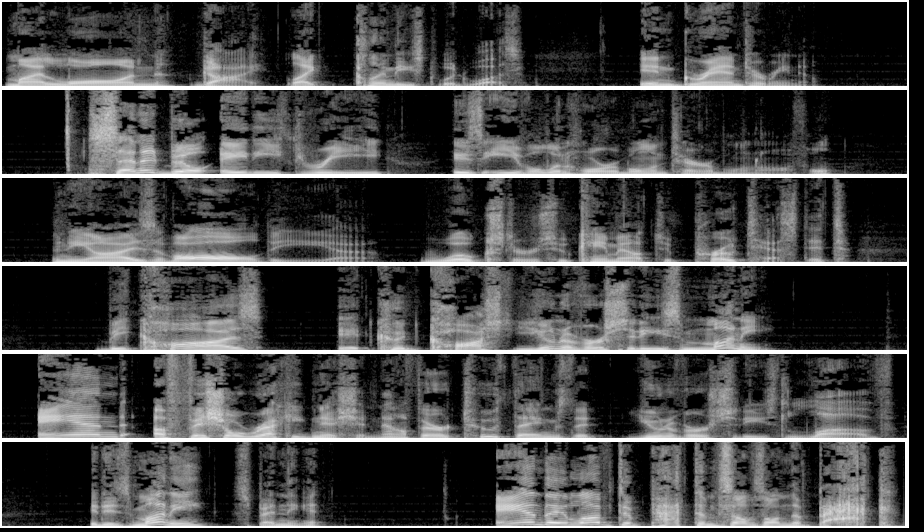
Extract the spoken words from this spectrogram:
my lawn guy, like Clint Eastwood was in Grand Torino. Senate Bill 83 is evil and horrible and terrible and awful in the eyes of all the uh, wokesters who came out to protest it because it could cost universities money and official recognition. Now, if there are two things that universities love, it is money, spending it, and they love to pat themselves on the back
